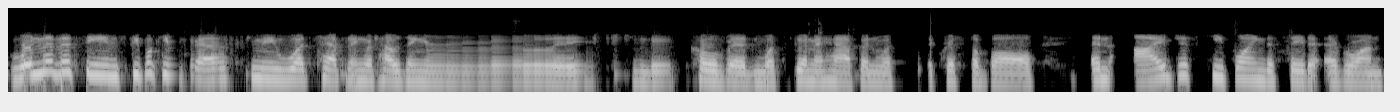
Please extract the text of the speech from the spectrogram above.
one of the themes people keep asking me what's happening with housing in relation to COVID and what's going to happen with the crystal ball, and I just keep wanting to say to everyone,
